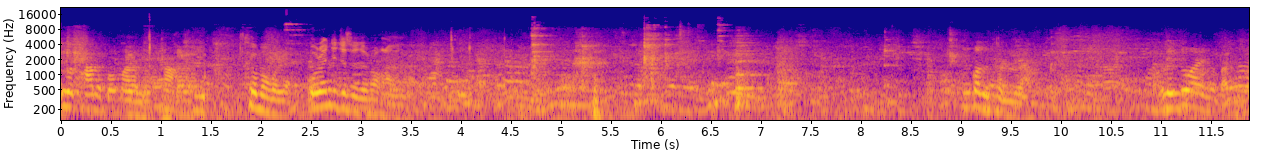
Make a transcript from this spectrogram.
이거 다음에 뭐 말해볼까? 그거 먹을래. 오렌지 주스 들어가는 거. 이거는 별로야. 레드 와인은 맛있어.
